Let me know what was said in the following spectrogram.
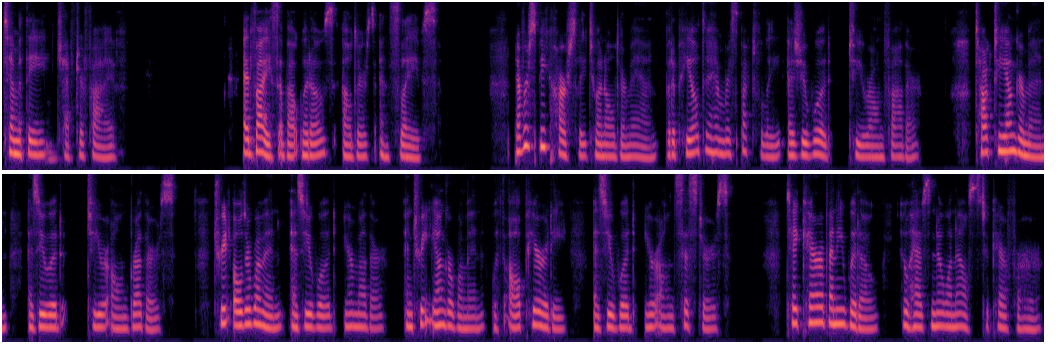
Timothy chapter 5 Advice about widows, elders, and slaves. Never speak harshly to an older man, but appeal to him respectfully as you would to your own father. Talk to younger men as you would to your own brothers. Treat older women as you would your mother, and treat younger women with all purity as you would your own sisters. Take care of any widow who has no one else to care for her.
